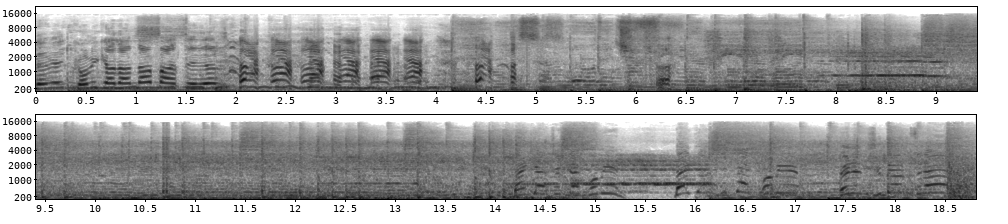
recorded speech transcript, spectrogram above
demek komik adamdan bahsediyoruz. Gerçekten komik. Öyle düşünmüyor musun ha?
